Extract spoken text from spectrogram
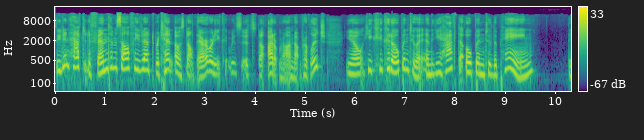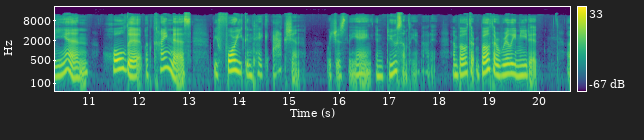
So he didn't have to defend himself. He didn't have to pretend, oh, it's not there. Or you, it's, it's not, I don't know, I'm not privileged. You know, he, he could open to it. And then you have to open to the pain, the yin, hold it with kindness before you can take action, which is the yang, and do something about it. And both are, both are really needed. Uh,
